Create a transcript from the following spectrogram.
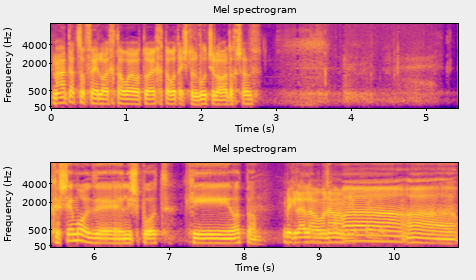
מה אתה צופה לו, איך אתה רואה אותו, איך אתה רואה את ההשתלבות שלו עד עכשיו? קשה מאוד אה, לשפוט, כי עוד פעם, בגלל העונה המיוחדת.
